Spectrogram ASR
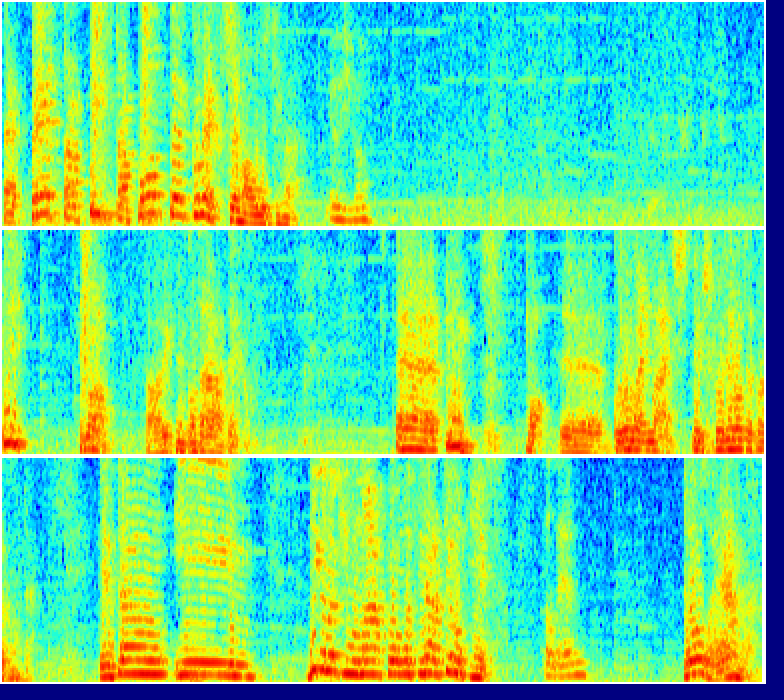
A peta, a pita, a pota, como é que se chama a última? É o João. Ih, Pronto, estava a ver que não encontrava a tecla. Ah, bom, ah, correu bem mais. Temos que fazer outra pergunta. Então, e diga-me aqui no mapa uma cidade que eu não conheço. Palermo. Palerma.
